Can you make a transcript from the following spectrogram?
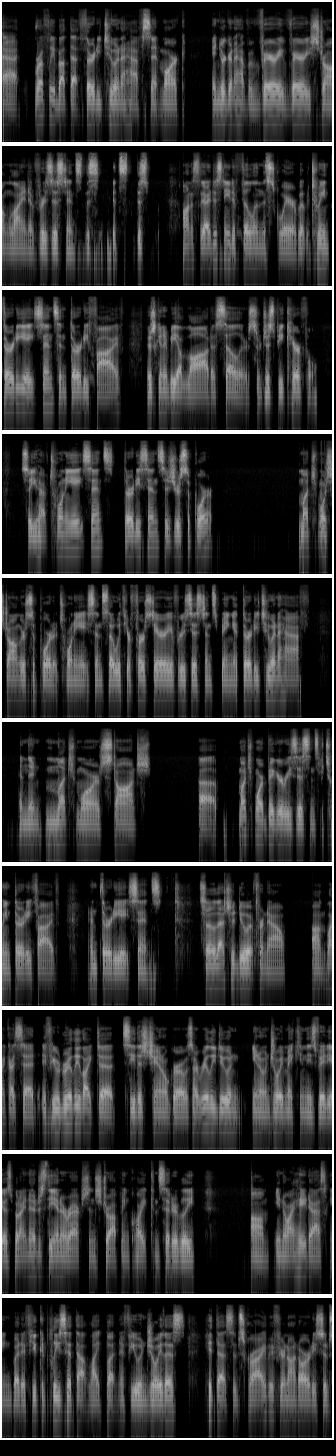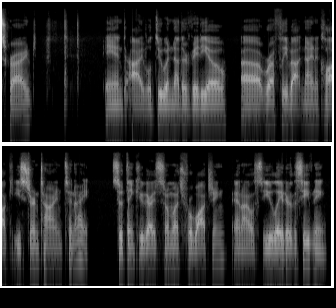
at roughly about that 32 and a half cent mark and you're going to have a very very strong line of resistance this it's this honestly I just need to fill in the square but between 38 cents and 35 there's going to be a lot of sellers so just be careful so you have 28 cents 30 cents is your support much more stronger support at 28 cents so with your first area of resistance being at 32 and a half and then much more staunch, uh, much more bigger resistance between 35 and 38 cents. So that should do it for now. Um, like I said, if you would really like to see this channel grow, as I really do, and you know, enjoy making these videos, but I noticed the interactions dropping quite considerably. Um, you know, I hate asking, but if you could please hit that like button if you enjoy this, hit that subscribe if you're not already subscribed, and I will do another video uh, roughly about 9 o'clock Eastern Time tonight. So thank you guys so much for watching, and I will see you later this evening.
